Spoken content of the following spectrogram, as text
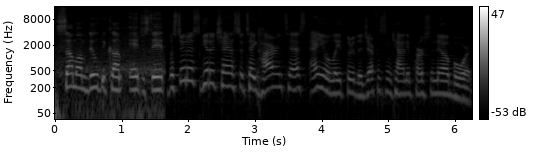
Some of them do become interested. The students get a chance to take hiring tests annually through the Jefferson County Personnel Board.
